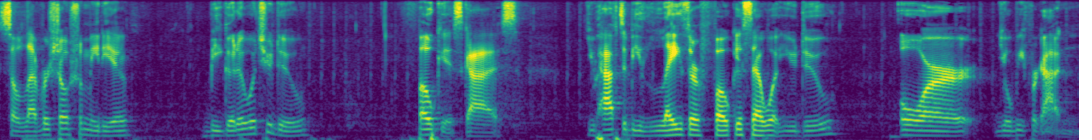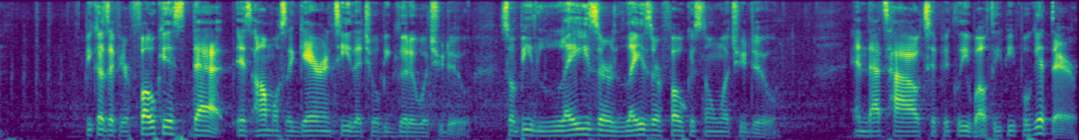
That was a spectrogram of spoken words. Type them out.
So leverage social media, be good at what you do, focus, guys. You have to be laser focused at what you do, or you'll be forgotten. Because if you're focused, that is almost a guarantee that you'll be good at what you do. So be laser, laser focused on what you do. And that's how typically wealthy people get there.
